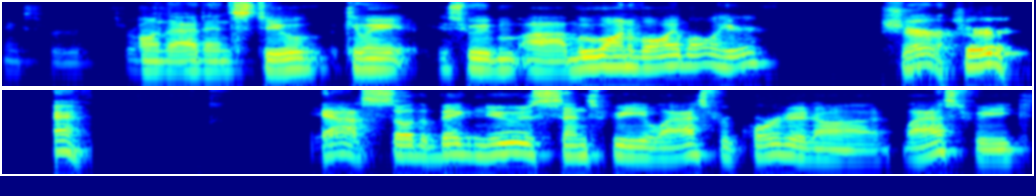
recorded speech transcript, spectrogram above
Thanks for throwing that in, Stu. Can we, should we uh move on to volleyball here? Sure. Sure. Yeah. Yeah, so the big news since we last recorded uh last week,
